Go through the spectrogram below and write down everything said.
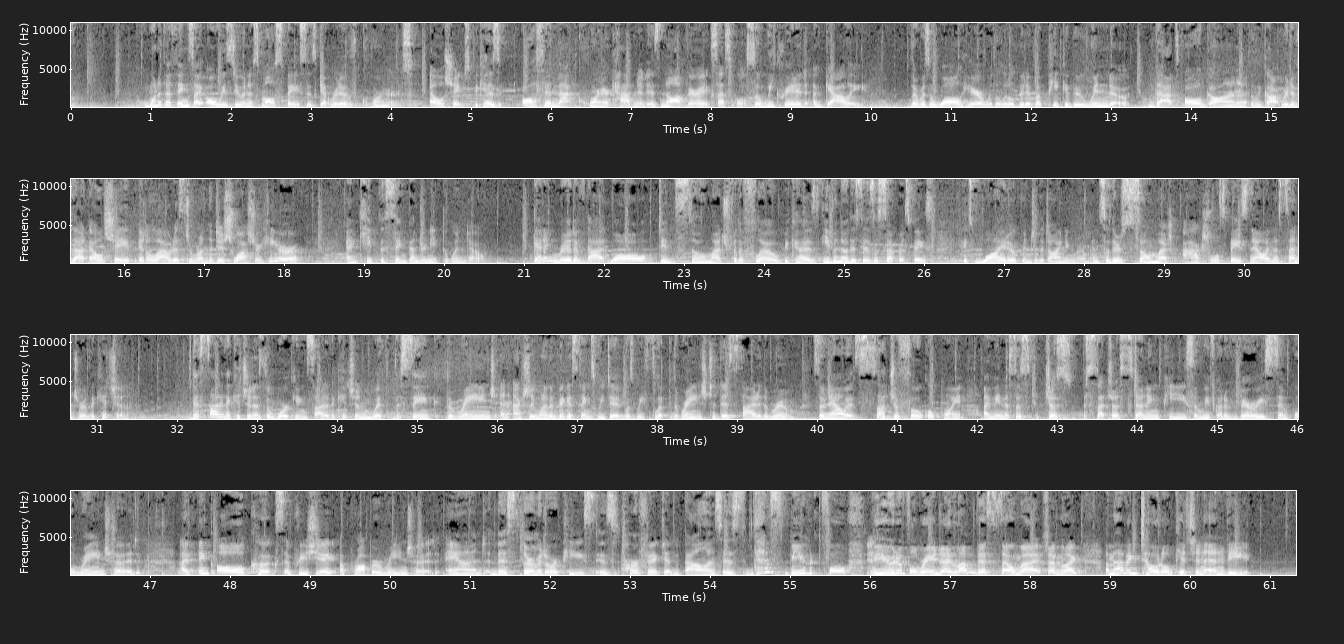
One of the things I always do in a small space is get rid of corners, L shapes, because often that corner cabinet is not very accessible. So we created a galley. There was a wall here with a little bit of a peekaboo window. That's all gone. So we got rid of that L shape. It allowed us to run the dishwasher here and keep the sink underneath the window. Getting rid of that wall did so much for the flow because even though this is a separate space, it's wide open to the dining room. And so there's so much actual space now in the center of the kitchen. This side of the kitchen is the working side of the kitchen with the sink, the range, and actually one of the biggest things we did was we flipped the range to this side of the room. So now it's such a focal point. I mean, this is just such a stunning piece, and we've got a very simple range hood. I think all cooks appreciate a proper range hood, and this Thermador piece is perfect. It balances this beautiful, beautiful range. I love this so much. I'm like, I'm having total kitchen envy.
